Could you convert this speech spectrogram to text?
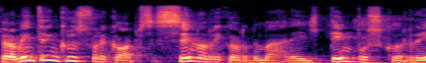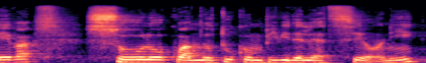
Però mentre in Cruise for a Corpse, se non ricordo male, il tempo scorreva solo quando tu compivi delle azioni,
